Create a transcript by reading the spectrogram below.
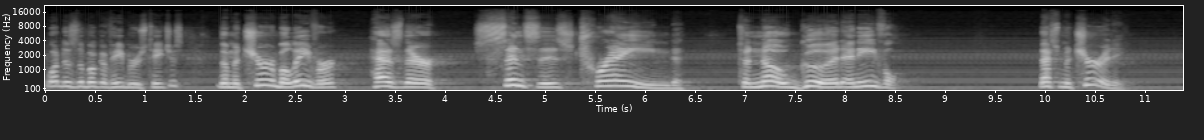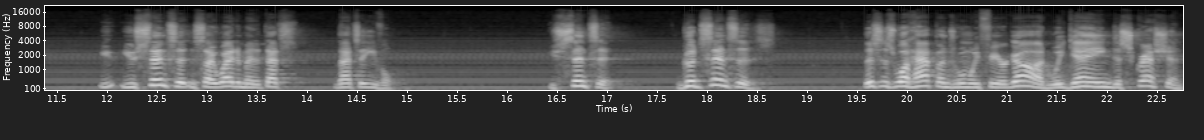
what does the book of Hebrews teach us? The mature believer has their senses trained to know good and evil. That's maturity. You, you sense it and say, wait a minute, that's, that's evil. You sense it. Good senses. This is what happens when we fear God. We gain discretion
